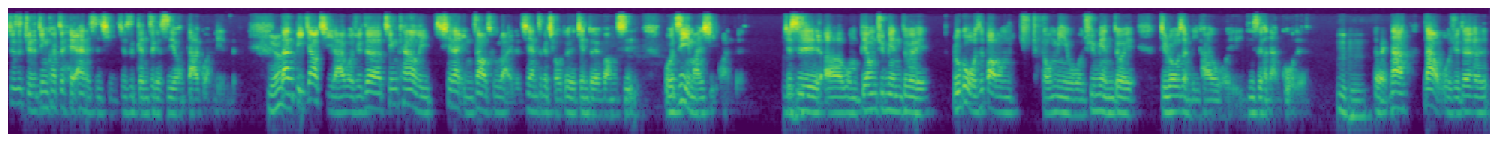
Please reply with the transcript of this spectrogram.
就是觉得金块最黑暗的事情，就是跟这个是有很大关联的。Yeah. 但比较起来，我觉得 Tim Connelly 现在营造出来的现在这个球队的建队方式，我自己蛮喜欢的。就是呃，我们不用去面对，如果我是暴龙球迷，我去面对 DeRozan 离开我，一定是很难过的。嗯嗯，对。那那我觉得，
